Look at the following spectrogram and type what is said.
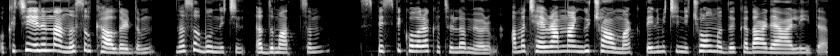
O kıçı yerinden nasıl kaldırdım? Nasıl bunun için adım attım? Spesifik olarak hatırlamıyorum. Ama çevremden güç almak benim için hiç olmadığı kadar değerliydi.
